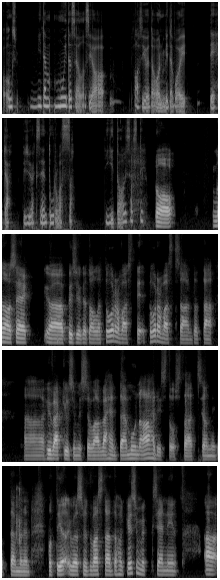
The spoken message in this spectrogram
Onko mitä muita sellaisia asioita on, mitä voi tehdä pysyäkseen turvassa digitaalisesti? No, no se äh, pysyykö tuolla turvassa on tota, äh, hyvä kysymys, se vaan vähentää mun ahdistusta, että se on niinku tämmöinen, mutta jos nyt vastaan tuohon kysymykseen, niin äh,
